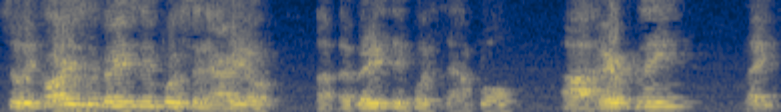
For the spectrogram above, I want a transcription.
so the car is a very simple scenario, uh, a very simple example. Uh, airplane, like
